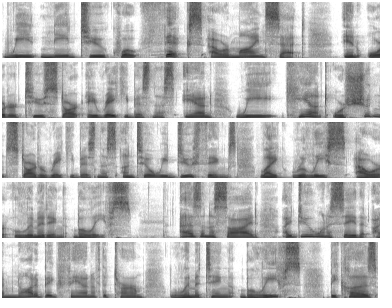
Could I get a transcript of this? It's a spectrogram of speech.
we need to, quote, fix our mindset in order to start a Reiki business. And we can't or shouldn't start a Reiki business until we do things like release our limiting beliefs. As an aside, I do want to say that I'm not a big fan of the term limiting beliefs because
